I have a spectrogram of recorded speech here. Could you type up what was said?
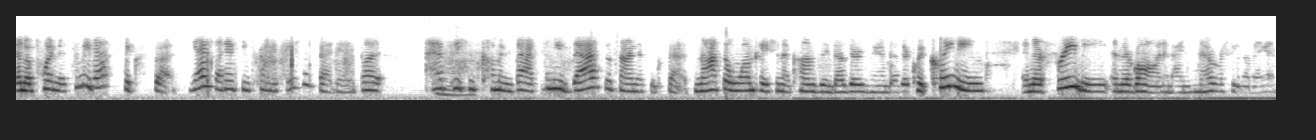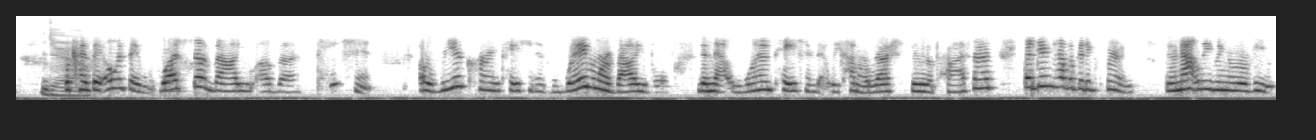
an appointment. To me, that's success. Yes, I didn't see 20 patients that day, but I have patients coming back. To me, that's a sign of success, not the one patient that comes in, does their exam, does their quick cleaning, and they're freebie and they're gone, and I never see them again. Yeah. Because they always say, what's the value of a patient? A reoccurring patient is way more valuable than that one patient that we kind of rush through the process that didn't have a good experience. They're not leaving a review.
